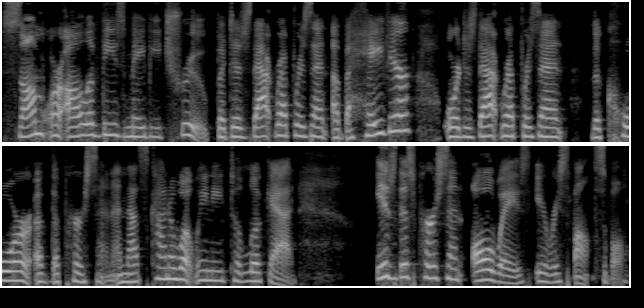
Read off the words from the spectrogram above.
some or all of these may be true, but does that represent a behavior or does that represent the core of the person? And that's kind of what we need to look at. Is this person always irresponsible?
